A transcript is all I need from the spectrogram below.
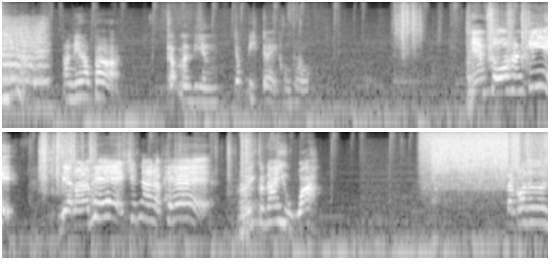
ฮีทตอนนี้เราก็กลับมาเรียงเจ้าปีกไก่ของเราแอมโซฮังกี้ เบียดหน่อยนะเพ่ชิ้นหน่อยนะเพ่เฮ้ยก็ได้อยู่ว่ะแต่ก่อนอื่น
